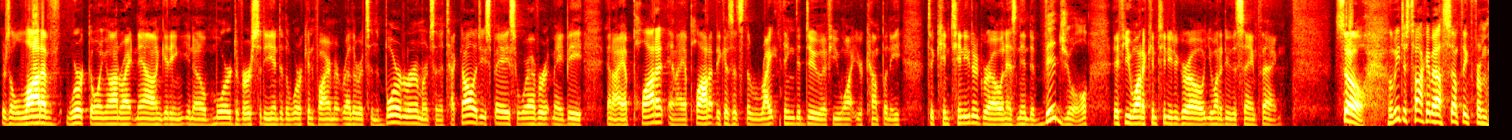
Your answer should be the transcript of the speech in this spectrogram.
There's a lot of work going on right now in getting you know more diversity into the work environment, whether it's in the boardroom or it's in the technology space or wherever it may be. And I applaud it, and I applaud it because it's the right thing to do if you want your company to continue to grow. And as an individual, if you want to continue to grow, you want to do the same thing. So, let me just talk about something from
